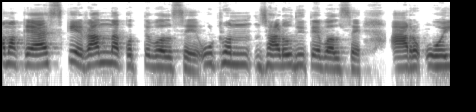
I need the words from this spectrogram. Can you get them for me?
আমাকে আজকে রান্না করতে বলছে, উঠোন ঝাড়ু দিতে বলছে। আর ওই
